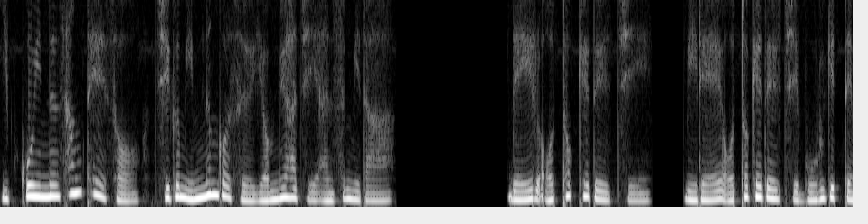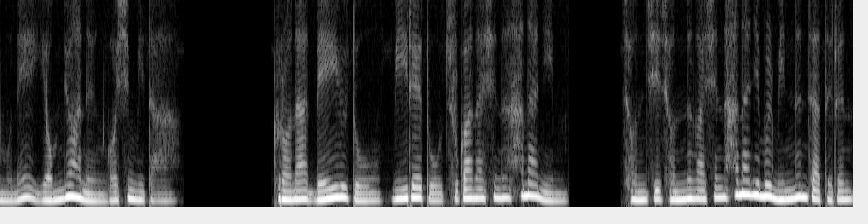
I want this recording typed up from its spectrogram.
입고 있는 상태에서 지금 입는 것을 염려하지 않습니다. 내일 어떻게 될지, 미래에 어떻게 될지 모르기 때문에 염려하는 것입니다. 그러나 내일도 미래도 주관하시는 하나님, 전지전능하신 하나님을 믿는 자들은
